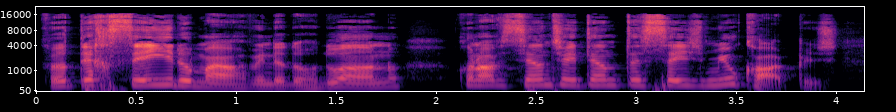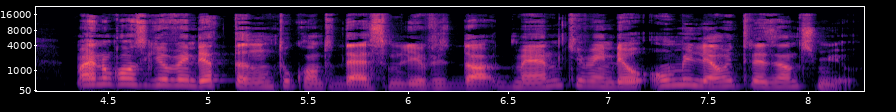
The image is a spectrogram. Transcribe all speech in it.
foi o terceiro maior vendedor do ano, com 986 mil cópias, mas não conseguiu vender tanto quanto o décimo livro de Dogman, que vendeu 1 milhão e 300 mil.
